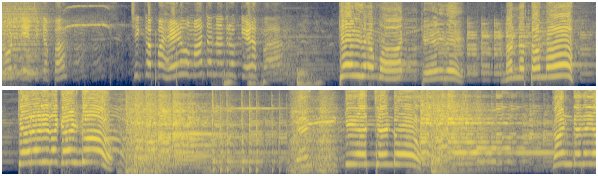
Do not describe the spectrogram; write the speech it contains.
ನೋಡಿದೆ ಚಿಕ್ಕಪ್ಪ. ಚಿಕ್ಕಪ್ಪ ಹೇಳುವ ಮಾತನ್ನಾದ್ರೂ ಕೇಳಪ್ಪ. ಕೇಳಿದೆನಮ್ಮ ಕೇಳಿದೆ. ನನ್ನ ತಮ್ಮ ಕೆರಳಿದ ಗಂಡು. ಚೆಂಡು ಗಂಡದೆಯ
